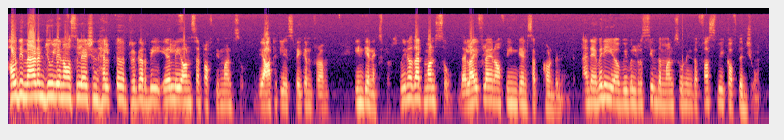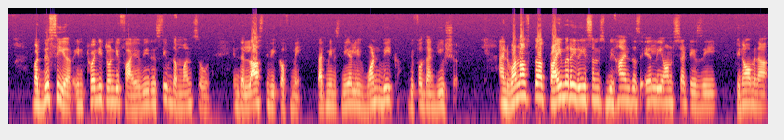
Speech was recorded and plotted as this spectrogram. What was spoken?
How the Madden-Julian oscillation helped to trigger the early onset of the monsoon. The article is taken from Indian Express. We know that monsoon, the lifeline of the Indian subcontinent, and every year we will receive the monsoon in the first week of the June. But this year, in 2025, we received the monsoon in the last week of May. That means nearly one week before than usual. And one of the primary reasons behind this early onset is the phenomena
